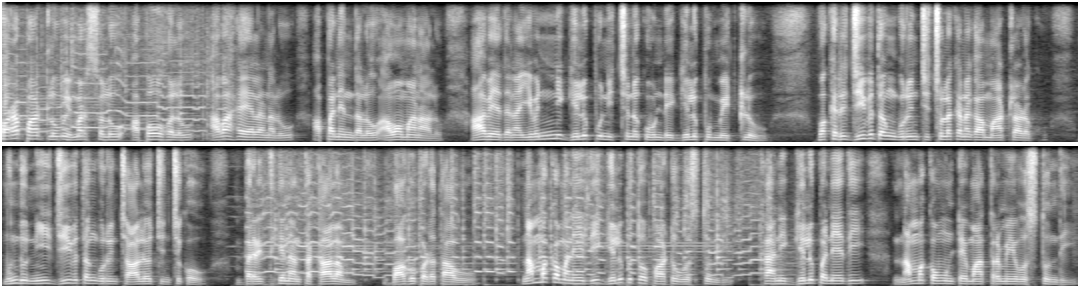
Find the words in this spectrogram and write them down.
పొరపాట్లు విమర్శలు అపోహలు అవహేళనలు అపనిందలు అవమానాలు ఆవేదన ఇవన్నీ గెలుపు నిచ్చెనకు ఉండే గెలుపు మెట్లు. ఒకరి జీవితం గురించి చులకనగా మాట్లాడకు. ముందు నీ జీవితం గురించి ఆలోచించుకో. బ్రతికినంత కాలం బాగుపడతావు. నమ్మకం అనేది గెలుపుతో పాటు వస్తుంది. కానీ గెలుపు అనేది నమ్మకం ఉంటే మాత్రమే వస్తుంది.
